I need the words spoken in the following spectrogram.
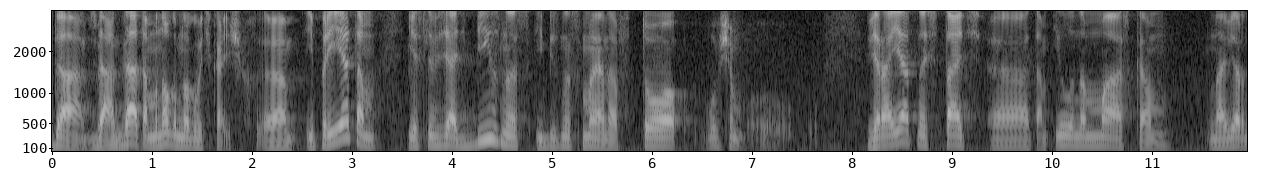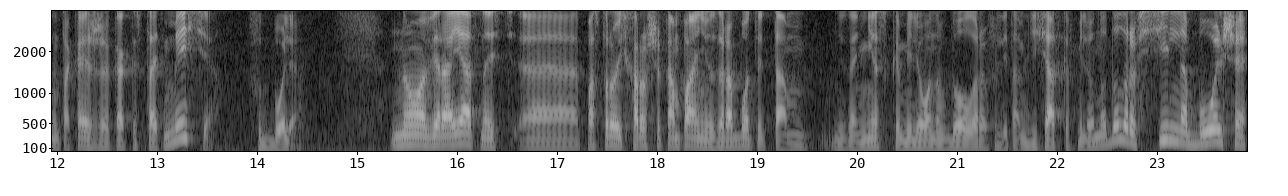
Да, да, да, там много-много вытекающих. Э, и при этом, если взять бизнес и бизнесменов, то, в общем, вероятность стать э, там Илоном Маском, наверное, такая же, как и стать Месси в футболе но вероятность э, построить хорошую компанию, заработать там, не знаю, несколько миллионов долларов или там десятков миллионов долларов сильно больше,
